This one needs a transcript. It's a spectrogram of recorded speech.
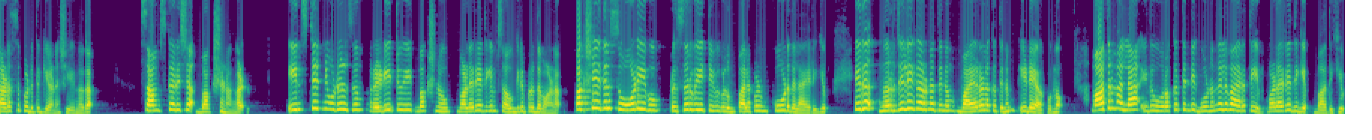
തടസ്സപ്പെടുത്തുകയാണ് ചെയ്യുന്നത്. സംസ്കരിച്ച ഭക്ഷണങ്ങൾ. ഇൻസ്റ്റന്റ് നൂഡിൽസും റെഡി ടു ഈറ്റ് ഭക്ഷണവും വളരെയധികം സൗകര്യപ്രദമാണ്. പക്ഷേ ഇതിൽ സോഡിയവും പ്രിസർവേറ്റീവുകളും പലപ്പോഴും കൂടുതലായിരിക്കും. ഇത് നിർജലീകരണത്തിനും വയറിളക്കത്തിനും ഇടയാക്കുന്നു. മാത്രമല്ല ഇത് ഉറക്കത്തിന്റെ ഗുണനിലവാരത്തെയും വളരെയധികം ബാധിക്കും.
